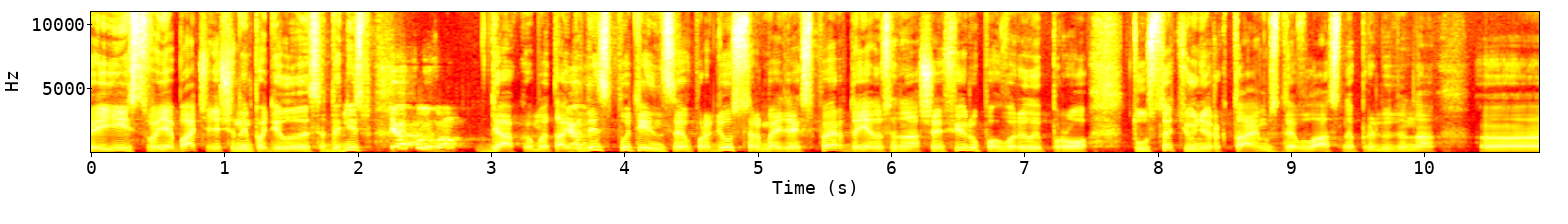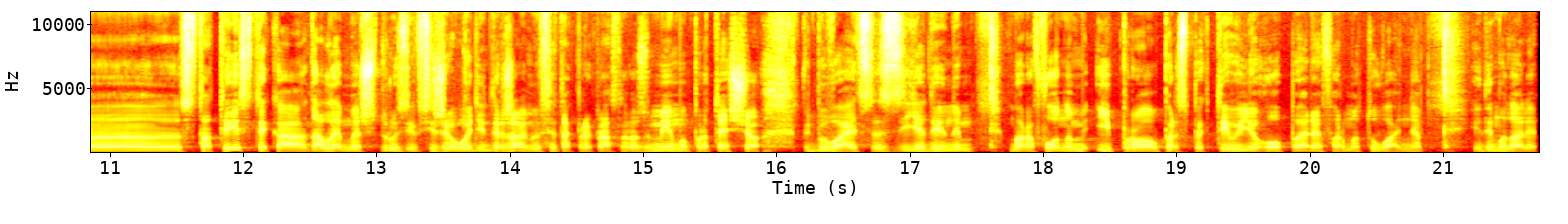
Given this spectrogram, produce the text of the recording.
і своє бачення, що ним поділилися. Деніс, Дякую вам. дякуємо. Так, Дякую. Денис Путінцев, продюсер, медіаексперт, доєднався до нашого ефіру. Поговорили про ту статтю New York Times, де власне прилюднена е, статистика. Але ми ж, друзі, всі живемо в одній державі. Ми все так прекрасно розуміємо про те, що відбувається з єдиним марафоном і про перспективи його переформатування. Ідемо далі.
